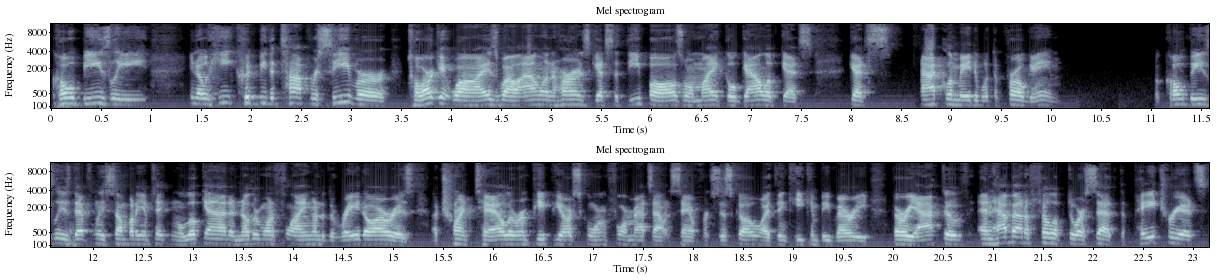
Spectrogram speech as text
Cole Beasley, you know, he could be the top receiver target wise, while Allen Hurns gets the deep balls, while Michael Gallup gets gets acclimated with the pro game. But Cole Beasley is definitely somebody I'm taking a look at. Another one flying under the radar is a Trent Taylor in PPR scoring formats out in San Francisco. I think he can be very, very active. And how about a Phillip Dorsett? The Patriots,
